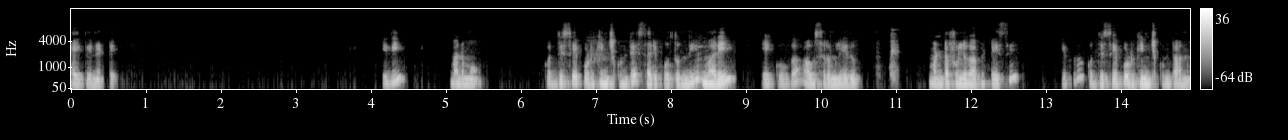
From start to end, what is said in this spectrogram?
అయిపోయినట్టే. ఇది మనము కొద్దిసేపు ఉడికించుకుంటే సరిపోతుంది. మరీ ఎక్కువగా అవసరం లేదు. మంట ఫుల్గా పెట్టేసి ఇప్పుడు కొద్దిసేపు ఉడికించుకుంటాను.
